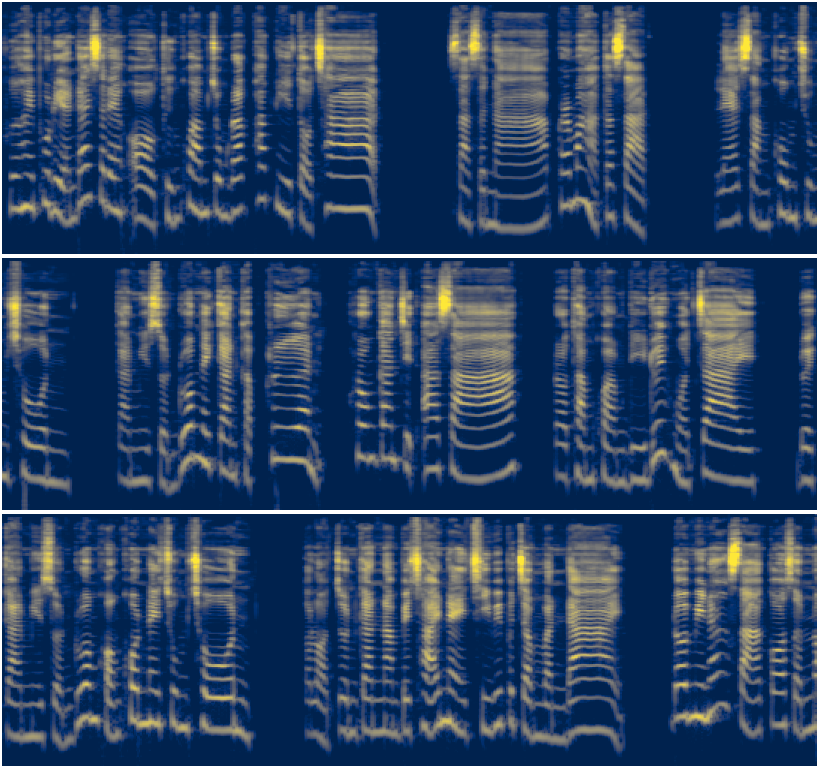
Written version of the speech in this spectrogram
เพื่อให้ผู้เรียนได้แสดงออกถึงความจงรักภักดีต่อชาติ ศาสนา พระมหากษัตริย์ และสังคมชุมชน การมีส่วนร่วมในการขับเคลื่อน โครงการจิตอาสา เราทำความดีด้วยหัวใจ โดยการมีส่วนร่วมของคนในชุมชน ตลอดจนการนำไปใช้ในชีวิตประจำวันได้ โดยมีนักศึกษากศน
